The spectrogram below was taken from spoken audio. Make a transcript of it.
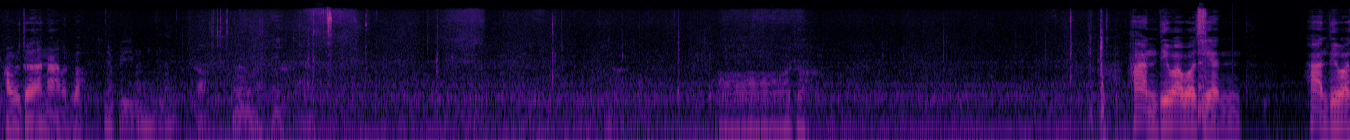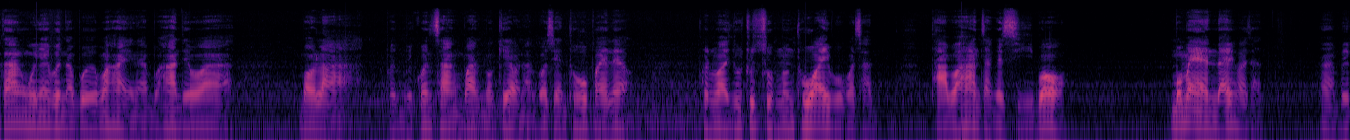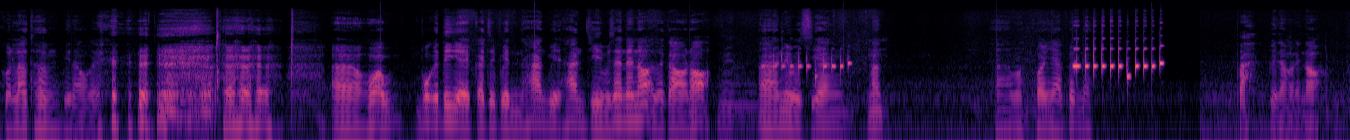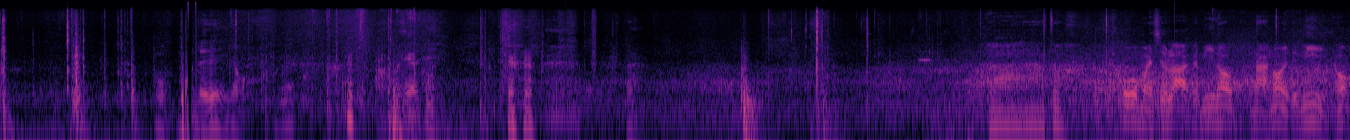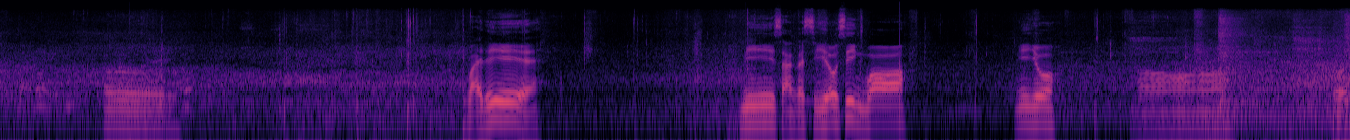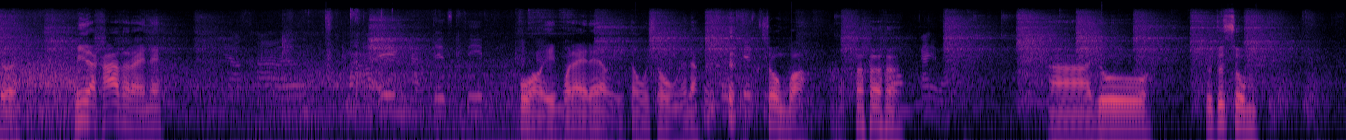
เอาไปเจอทางหน้าก่อนเปล่าอย่าไปนั่นก็ได้เนาะเออเอออ๋อเด้อห้านที่ว่าบอเซียนห้านที่ว่าทางผู้ใหญ่เพิ่นเอาเบอร์มาให้นะห้านที่ว่าเบาหลาเพิ่นเป็นคนสร้างบ้านบ่แก้วนะบอเซียนโทรไปแล้ว เพิ่นว่าอยู่จุดซุมน้ำถ้วยผู้ว่าซั่นถามว่าห้านสังกะสีบ่ บ่แม่นไดว่าซั่นอ่าเป็นคนเล่าวเทิงพี่น้องเอ้ยเอ่าเพราะว่าปกติก็จะเป็นห้านเวียดห้านจีนไม่ใช่แน่เนาะแต่เก่าเนาะแม่นอ่านี่ว่าเสียงนั่นอ่ามาขออนุญาตแป๊บนึงไปพี่น้องเลยเนาะโอ้หมดเลยเด้เนาะมาเนี่ยที่อ่าตัวโอ้ไม่เชลาก็มีเนาะหน้าน้อยก็มีเนาะเออสบายดี มีสังกะสีโรซิ่งบ่มีอยู่อ๋อโดยโดยมีราคาเท่าไหร่เนี่ยราคามาเอาเองอะเจ็ดสิบพวกเอาเองบ่ได้แล้วอีกต้องไปชงแล้วนะตัวเจ็ดสิบชงบ่ใกล้ปะอ่าอยู่อยู่จุดซุม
